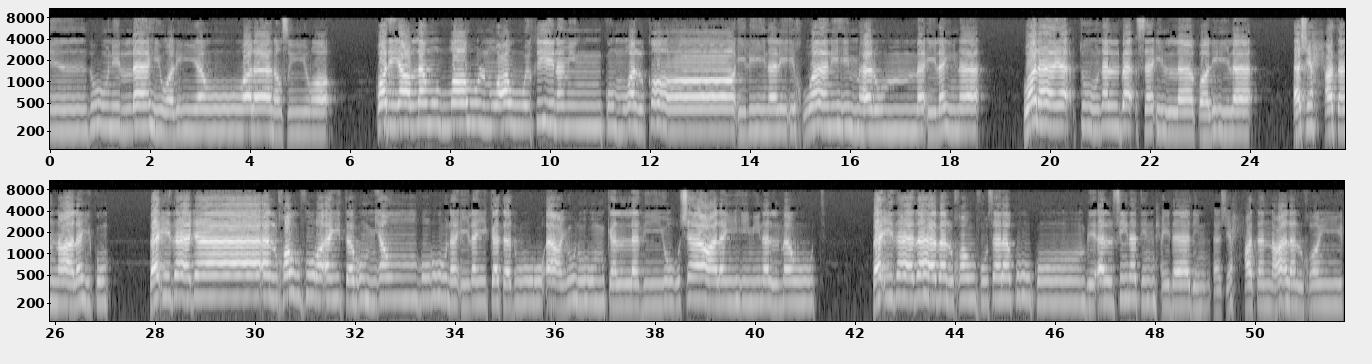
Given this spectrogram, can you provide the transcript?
من دون الله وليا ولا نصيرا. قد يعلم الله المعوقين منكم والقائلين لإخوانهم هلم إلينا ولا يأتون البأس إلا قليلا. أشحة عليكم فإذا جاء الخوف رأيتهم ينظرون إليك تدور أعينهم كالذي يغشى عليه من الموت فإذا ذهب الخوف سلقوكم بألسنة حداد أشحة على الخير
